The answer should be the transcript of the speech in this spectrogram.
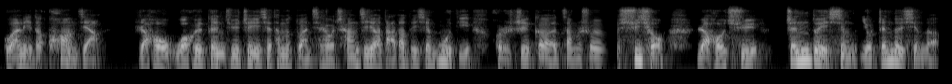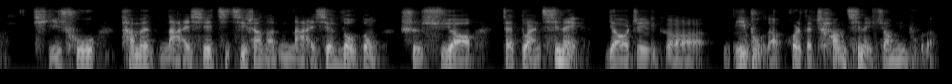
管理的框架。然后我会根据这一些他们短期还有长期要达到的一些目的，或者这个咱们说需求，然后去针对性有针对性的提出他们哪一些机器上的哪一些漏洞是需要在短期内要这个弥补的，或者在长期内需要弥补的。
